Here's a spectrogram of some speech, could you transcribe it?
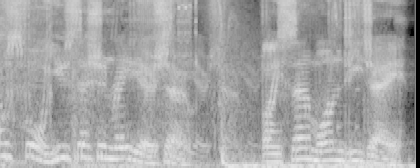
House 4 U Session Radio Show by Sam One DJ.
